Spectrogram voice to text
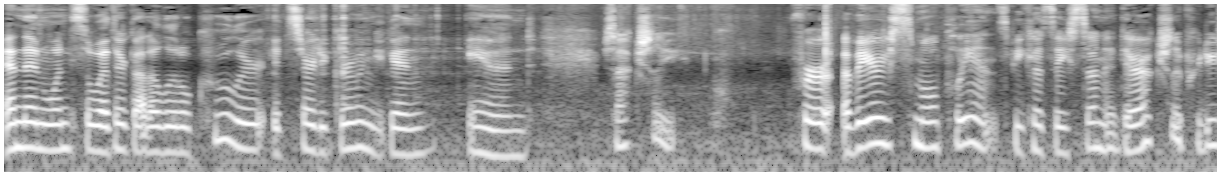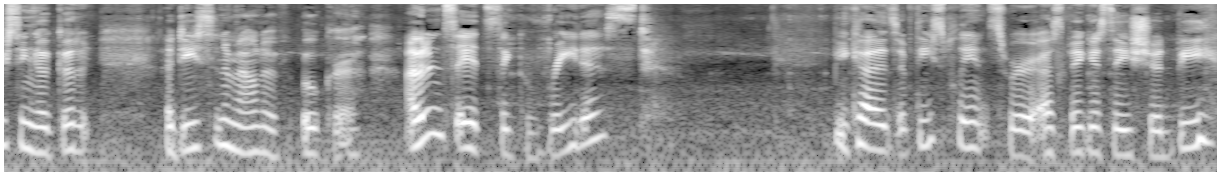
and then once the weather got a little cooler it started growing again and it's actually for a very small plants because they stunted they're actually producing a good a decent amount of okra i wouldn't say it's the greatest because if these plants were as big as they should be,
